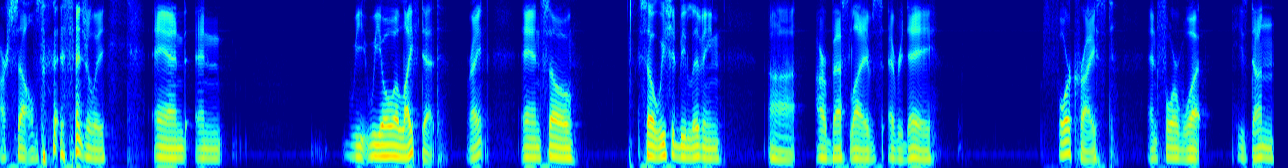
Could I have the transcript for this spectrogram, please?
ourselves essentially and and we we owe a life debt right and so so we should be living uh our best lives every day for Christ and for what he's done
